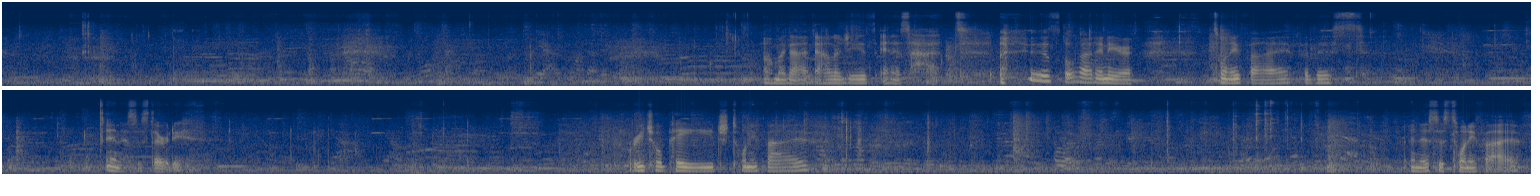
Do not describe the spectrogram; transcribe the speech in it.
Oh my god, allergies and it's hot. it's so hot in here. 25 for this. And this is 30. Rachel Page, 25. And this is 25.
